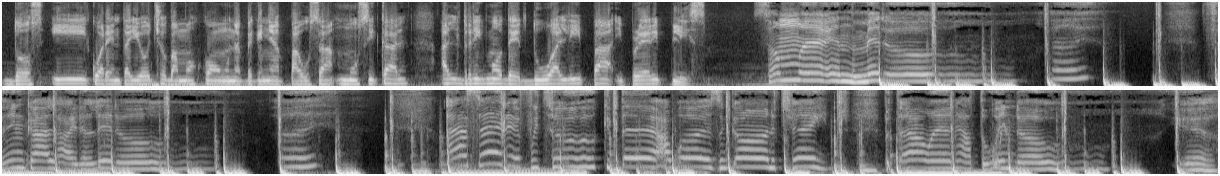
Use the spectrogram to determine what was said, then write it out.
2 y 48 vamos con una pequeña pausa musical al ritmo de Dua Lipa y Pretty Please. Somewhere in the middle. I think I lied a little. Took it there, I wasn't gonna change. But that went out the window. Yeah.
